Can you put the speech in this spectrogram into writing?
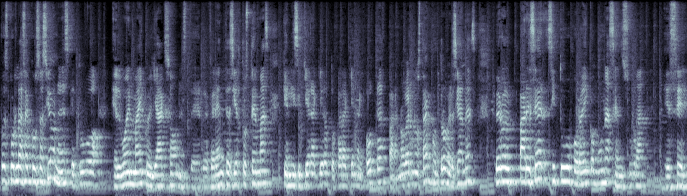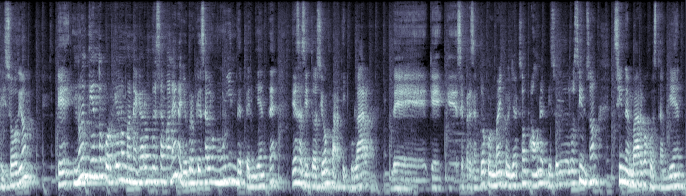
pues por las acusaciones que tuvo el buen Michael Jackson este, referente a ciertos temas que ni siquiera quiero tocar aquí en el podcast para no vernos tan controversiales, pero al parecer sí tuvo por ahí como una censura ese episodio que no entiendo por qué lo manejaron de esa manera. Yo creo que es algo muy independiente, esa situación particular que, se presentó con Michael Jackson a un episodio de Los Simpson. Sin embargo, pues también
